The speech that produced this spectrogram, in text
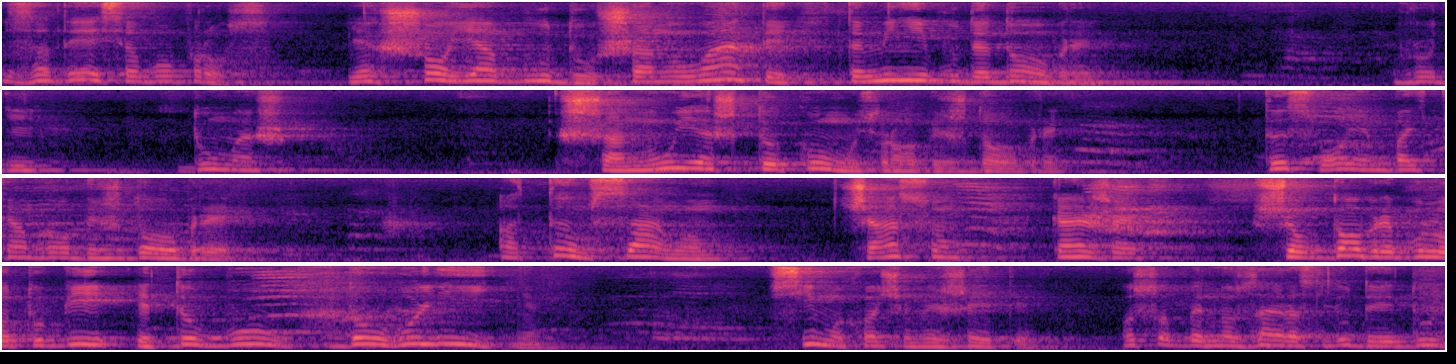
Задайся вопрос. Якщо я буду шанувати, то мені буде добре. Вроді думаєш, шануєш, ти комусь робиш добре. Ти своїм батькам робиш добре. А тим самим часом каже, щоб добре було тобі, і ти був довголітнім. Всі ми хочемо жити. Особливо зараз люди йдуть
